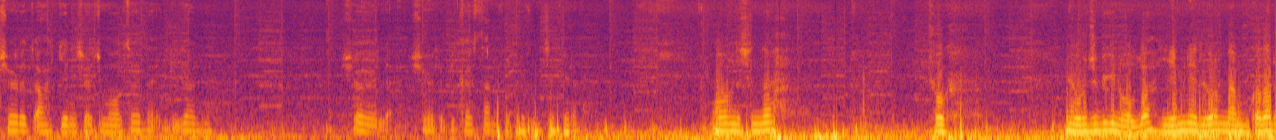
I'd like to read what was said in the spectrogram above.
Şöyle ah geniş açım olsaydı güzeldi. Şöyle şöyle birkaç tane fotoğrafını çekelim. Onun dışında çok yorucu bir gün oldu. Yemin ediyorum ben bu kadar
